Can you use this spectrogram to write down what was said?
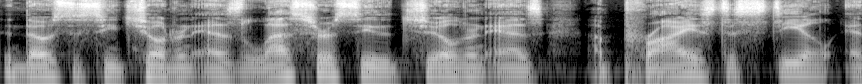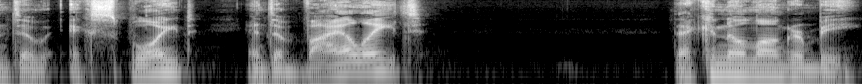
that those that see children as lesser, see the children as a prize to steal and to exploit and to violate. That can no longer be.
